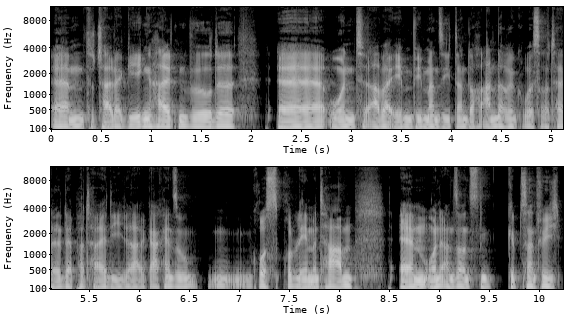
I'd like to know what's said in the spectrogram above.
ähm, total dagegenhalten würde. Äh, und aber eben, wie man sieht, dann doch andere größere Teile der Partei, die da gar kein so großes Problem mit haben. Ähm, und ansonsten gibt es natürlich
